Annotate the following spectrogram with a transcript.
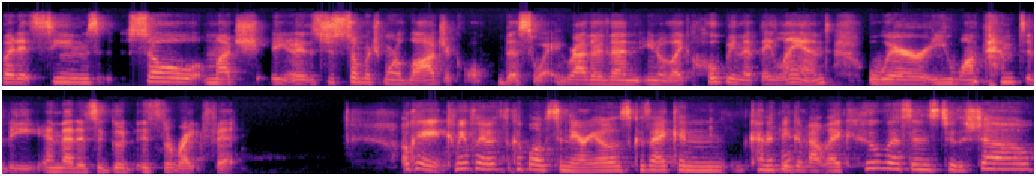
but it seems so much you know, it's just so much more logical this way rather than you know like hoping that they land where you want them to be and that it's a good it's the right fit Okay, can we play with a couple of scenarios? Because I can kind of think about like who listens to the show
